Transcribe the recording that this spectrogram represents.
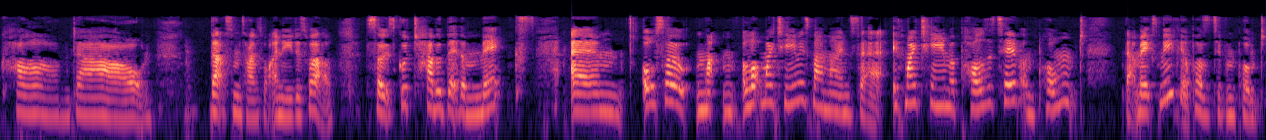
calm down. That's sometimes what I need as well. So it's good to have a bit of a mix. Um, also, my, a lot of my team is my mindset. If my team are positive and pumped, that makes me feel positive and pumped.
